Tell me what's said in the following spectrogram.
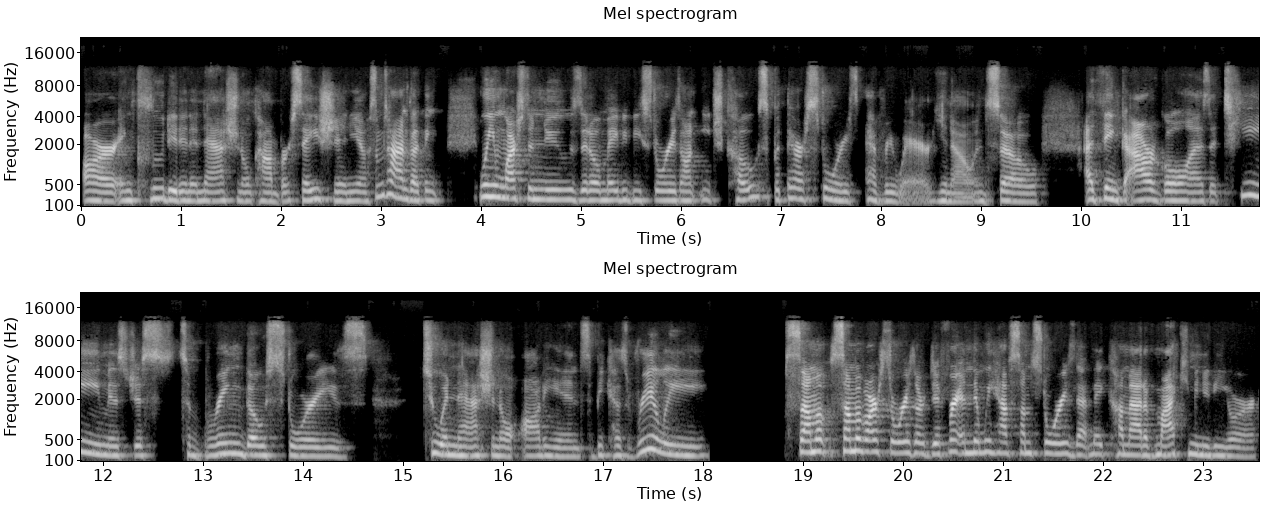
are included in a national conversation. You know, sometimes I think when you watch the news, it'll maybe be stories on each coast, but there are stories everywhere, you know. And so I think our goal as a team is just to bring those stories to a national audience because really some of some of our stories are different and then we have some stories that may come out of my community or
